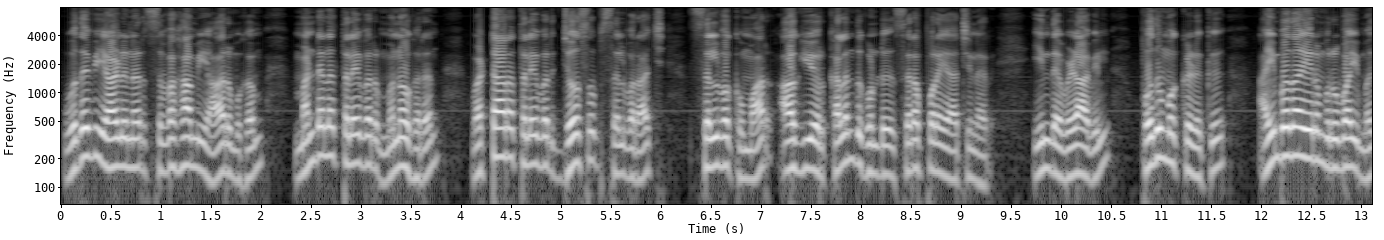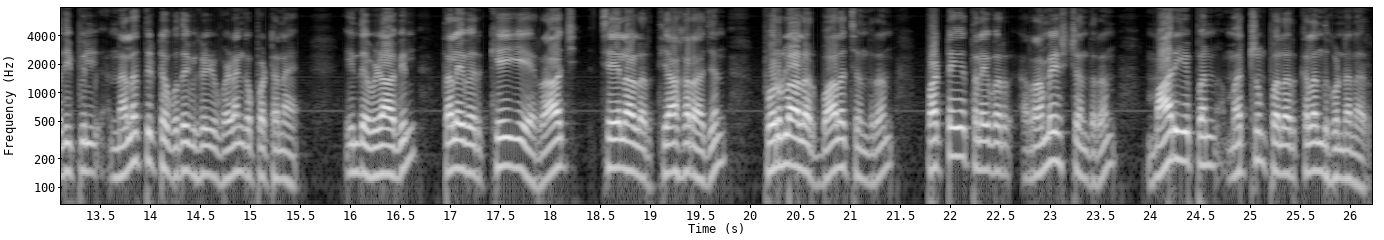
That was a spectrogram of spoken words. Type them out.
உதவி ஆளுநர் சிவகாமி ஆறுமுகம் மண்டல தலைவர் மனோகரன் வட்டார தலைவர் ஜோசப் செல்வராஜ் செல்வகுமார் ஆகியோர் கலந்து கொண்டு சிறப்புரையாற்றினர். இந்த விழாவில் பொதுமக்களுக்கு ஐம்பதாயிரம் ரூபாய் மதிப்பில் நலத்திட்ட உதவிகள் வழங்கப்பட்டன. இந்த விழாவில் தலைவர் கே. ஏ. ராஜ் செயலாளர் தியாகராஜன் பொருளாளர் பாலச்சந்திரன் பட்டய தலைவர் ரமேஷ் சந்திரன் மாரியப்பன் மற்றும் பலர் கலந்து கொண்டனர்.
